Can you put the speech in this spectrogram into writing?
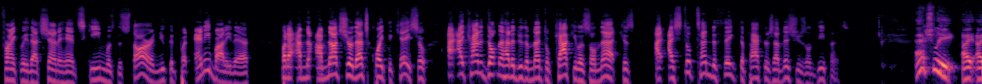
frankly, that Shanahan scheme was the star, and you could put anybody there. But I, am not, I'm not sure that's quite the case. So I, I kind of don't know how to do the mental calculus on that because I, I still tend to think the Packers have issues on defense. Actually, I, I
